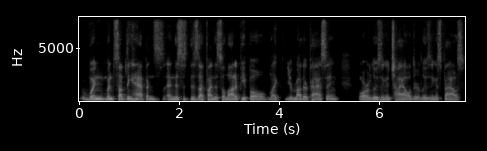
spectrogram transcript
when when something happens and this is this i find this a lot of people like your mother passing or losing a child or losing a spouse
